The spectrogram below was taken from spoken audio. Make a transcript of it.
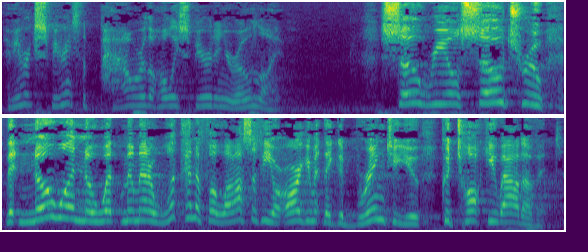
Have you ever experienced the power of the Holy Spirit in your own life? So real, so true that no one, no, what, no matter what kind of philosophy or argument they could bring to you, could talk you out of it.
